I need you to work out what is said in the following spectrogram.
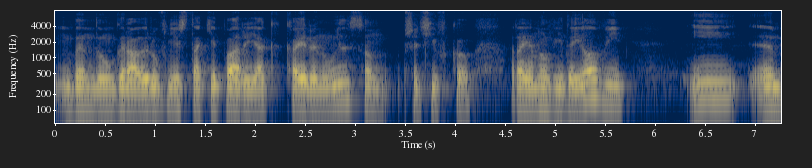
będą grały również takie pary jak Kyren Wilson przeciwko Ryanowi Dayowi i y,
